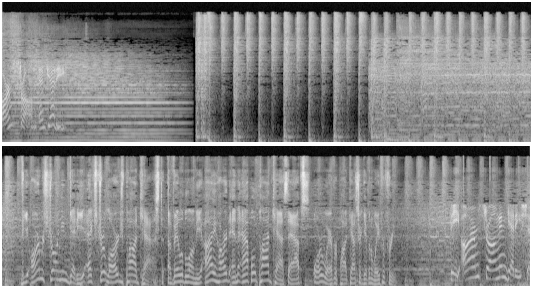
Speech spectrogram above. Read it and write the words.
Armstrong and Getty. The Armstrong and Getty Extra Large Podcast, available on the iHeart and Apple Podcast apps or wherever podcasts are given away for free. The Armstrong and Getty Show.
